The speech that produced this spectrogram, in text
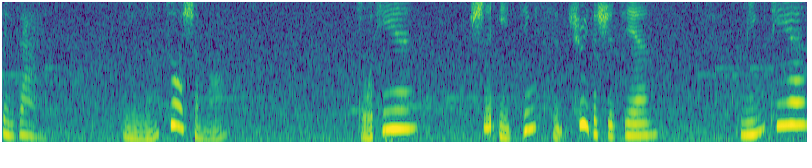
现在你能做什么？昨天是已经死去的时间，明天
